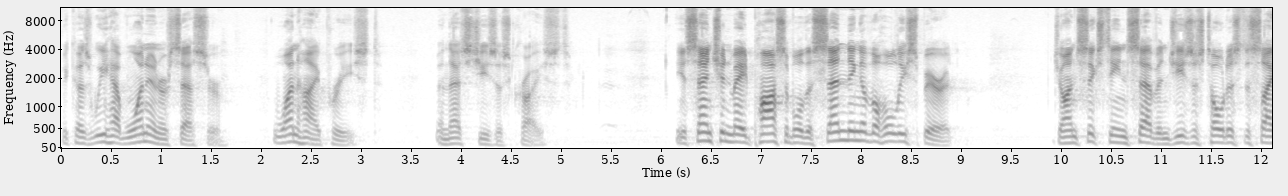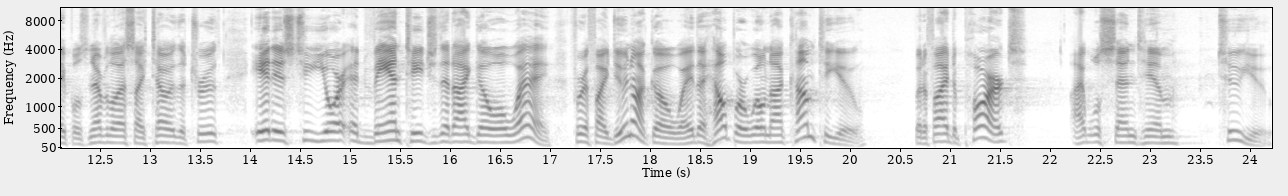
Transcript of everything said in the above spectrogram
Because we have one intercessor, one high priest, and that's Jesus Christ. The ascension made possible the sending of the Holy Spirit John 16, 7, Jesus told his disciples, Nevertheless, I tell you the truth, it is to your advantage that I go away. For if I do not go away, the Helper will not come to you. But if I depart, I will send him to you.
